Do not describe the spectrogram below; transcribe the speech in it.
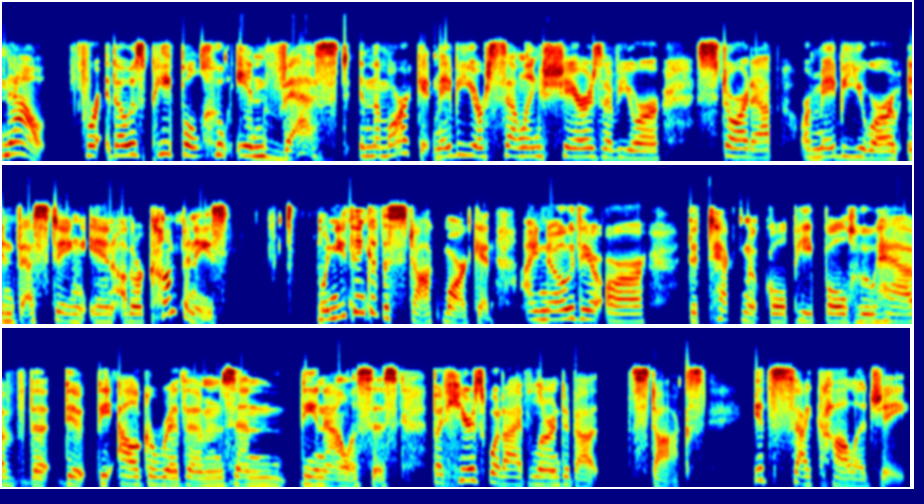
Now, for those people who invest in the market, maybe you're selling shares of your startup, or maybe you are investing in other companies. When you think of the stock market, I know there are the technical people who have the, the, the algorithms and the analysis, but here's what I've learned about stocks it's psychology.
